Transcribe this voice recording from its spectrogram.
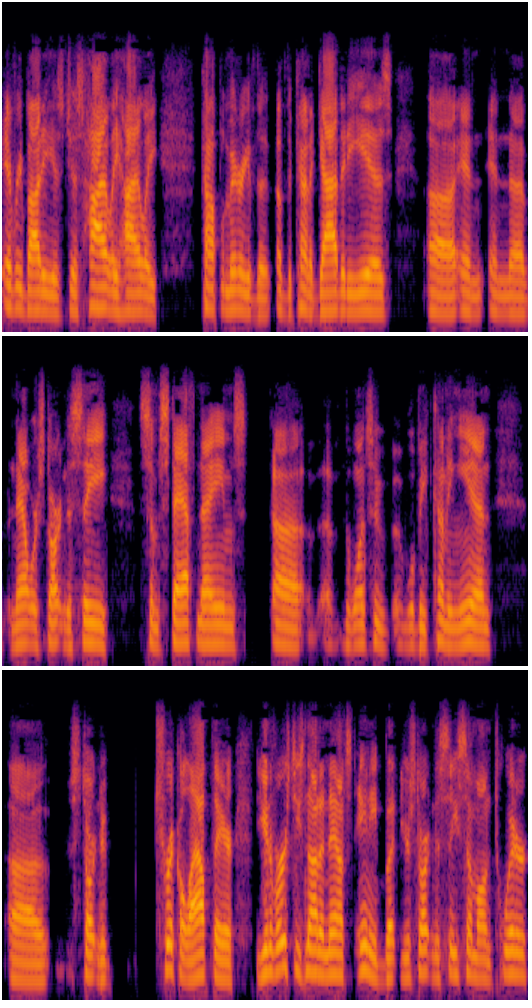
everybody is just highly, highly complimentary of the of the kind of guy that he is, uh, and and uh, now we're starting to see some staff names, uh, the ones who will be coming in, uh, starting to trickle out there. The university's not announced any, but you're starting to see some on Twitter.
